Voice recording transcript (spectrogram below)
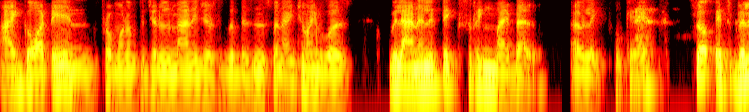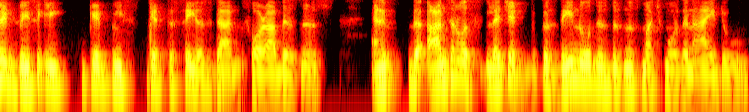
I got in from one of the general managers of the business when I joined was, "Will analytics ring my bell?" I was like, "Okay." so it's will it basically get me get the sales done for our business and the answer was legit because they know this business much more than i do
